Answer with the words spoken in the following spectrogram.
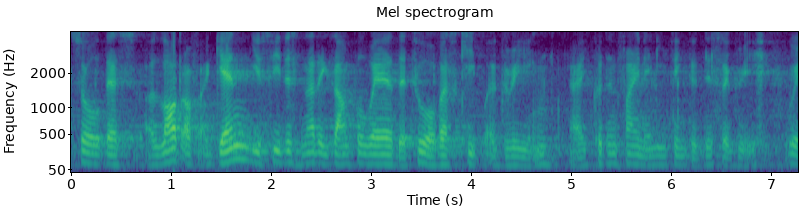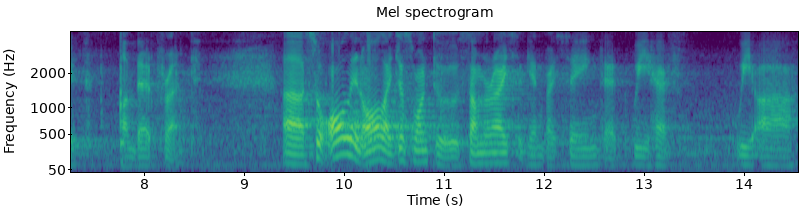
So there's a lot of, again, you see this another example where the two of us keep agreeing. I couldn't find anything to disagree with on that front. Uh, so all in all, I just want to summarize again by saying that we have, we are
